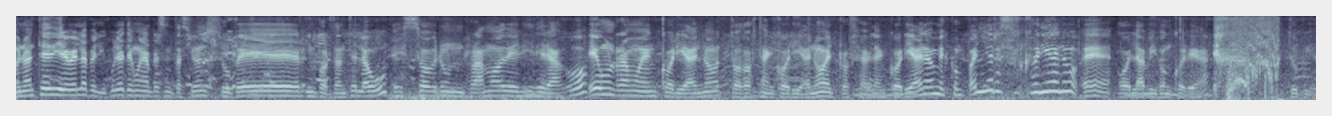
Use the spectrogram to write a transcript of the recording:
Bueno, antes de ir a ver la película tengo una presentación súper importante en la U. Es sobre un ramo de liderazgo. Es un ramo en coreano, todo está en coreano El profe habla en coreano, mis compañeros son coreanos. Eh, Hola, vivo en Corea. Estúpido.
